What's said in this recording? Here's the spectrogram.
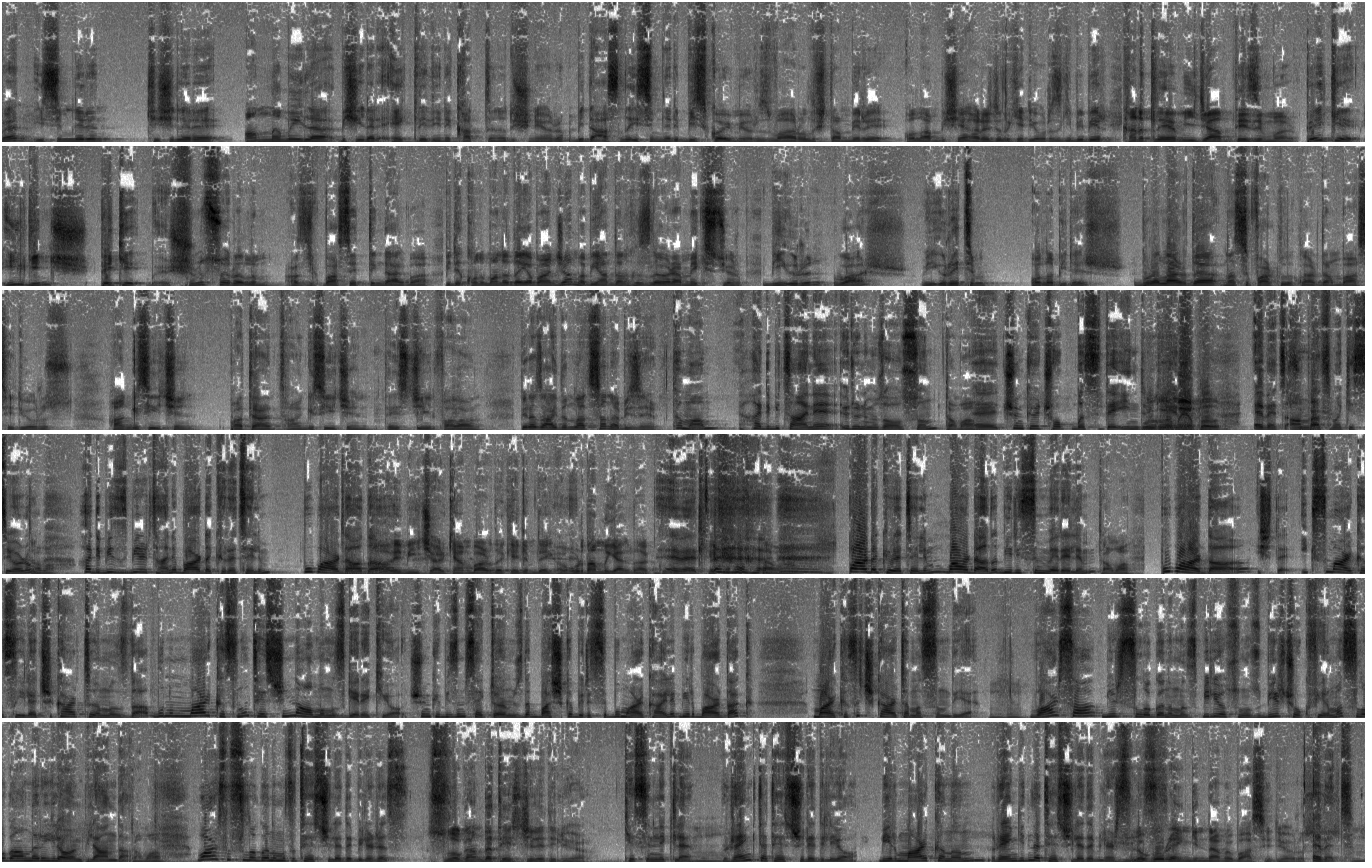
Ben isimlerin kişilere anlamıyla bir şeyler eklediğini kattığını düşünüyorum. Bir de aslında isimleri biz koymuyoruz. Varoluştan beri olan bir şeye aracılık ediyoruz gibi bir kanıtlayamayacağım tezim var. Peki ilginç. Peki şunu soralım. Azıcık bahsettin galiba. Bir de konu bana da yabancı ama bir yandan hızlı öğrenmek istiyorum. Bir ürün var. Bir üretim olabilir. Buralarda nasıl farklılıklardan bahsediyoruz? Hangisi için patent, hangisi için tescil falan. Biraz aydınlatsana bizi. Tamam. Hadi bir tane ürünümüz olsun. Tamam. E, çünkü çok basite indirgeyerek. Uygulama yapalım. Evet Süper. anlatmak istiyorum. Tamam. Hadi biz bir tane bardak üretelim. Bu bardağı da... Kahvemi içerken bardak elimde oradan mı geldi aklıma? Evet. tamam. Bardak üretelim. Bardağa da bir isim verelim. Tamam. Bu bardağı işte X markasıyla çıkarttığımızda bunun markasının tescilini almamız gerekiyor. Çünkü bizim sektörümüzde başka birisi bu markayla bir bardak markası çıkartamasın diye. Hı hı. Varsa bir sloganımız biliyorsunuz birçok firma sloganlarıyla ön planda. Tamam. Varsa sloganımızı tescil edebiliriz. Slogan da tescil ediliyor. Kesinlikle. Hmm. Renk de tescil ediliyor. Bir markanın rengini de tescil edebilirsiniz. Logo renginden mi bahsediyoruz? Evet. Hmm.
